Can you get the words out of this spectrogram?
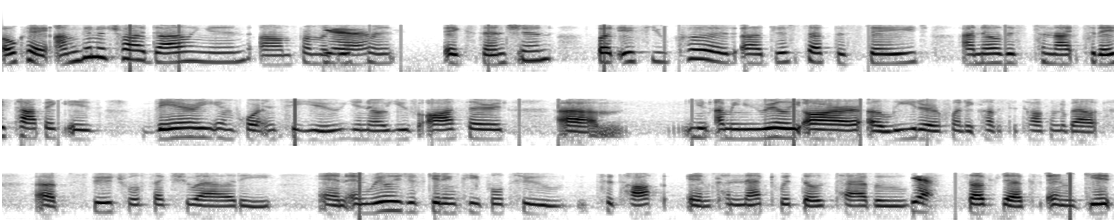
Okay, I'm going to try dialing in um, from a Yes. different extension. But if you could uh, just set the stage, I know this tonight today's topic is very important to you. You know, you've authored. Um, you, I mean, you really are a leader when it comes to talking about uh, spiritual sexuality and and really just getting people to to talk and connect with those taboo Yes. subjects and get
